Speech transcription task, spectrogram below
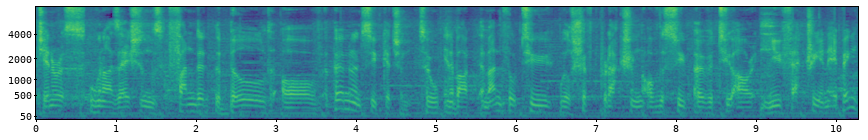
generous organizations, funded the build of a permanent soup kitchen. So in about a month or two, we'll shift production of the soup over to our new factory in Epping,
